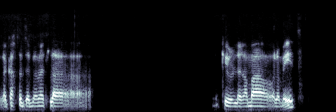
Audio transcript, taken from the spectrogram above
ולקחת את זה באמת כאילו לרמה עולמית.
